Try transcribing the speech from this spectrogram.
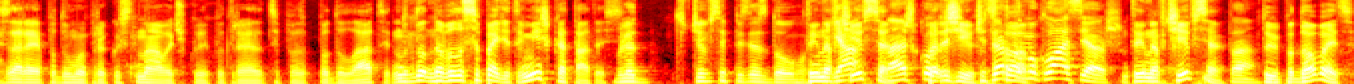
Зараз я подумаю про якусь навичку, яку треба типу, подолати. Ну, на- на велосипеді ти вмієш кататись? Блядь, вчився піздець довго. Ти навчився? Я, знаєш, коли? Подожди, в четвертому класі аж. Ти навчився? Так. Тобі подобається?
